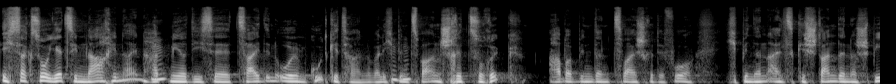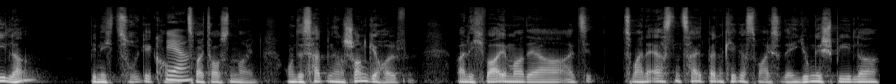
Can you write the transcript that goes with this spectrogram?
Ich sag so, jetzt im Nachhinein Mhm. hat mir diese Zeit in Ulm gut getan, weil ich bin zwar einen Schritt zurück, aber bin dann zwei Schritte vor. Ich bin dann als gestandener Spieler bin ich zurückgekommen Ja. 2009 und das hat mir dann schon geholfen, weil ich war immer der als zu meiner ersten Zeit bei den Kickers war ich so der junge Spieler,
